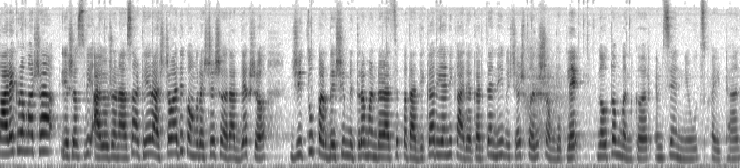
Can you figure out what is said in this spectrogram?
कार्यक्रमाच्या यशस्वी आयोजनासाठी राष्ट्रवादी काँग्रेसचे शहराध्यक्ष जितू परदेशी मित्रमंडळाचे पदाधिकारी आणि कार्यकर्त्यांनी विशेष परिश्रम घेतले. Gautam Bankar M C N news Paithan.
